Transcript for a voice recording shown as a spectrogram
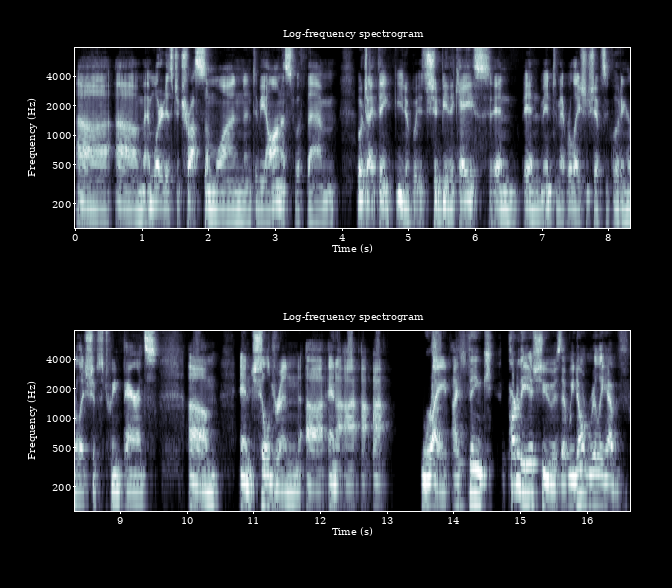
uh, um, and what it is to trust someone and to be honest with them which i think you know it should be the case in in intimate relationships including relationships between parents um, and children. Uh, and I, I, I right. I think part of the issue is that we don't really have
